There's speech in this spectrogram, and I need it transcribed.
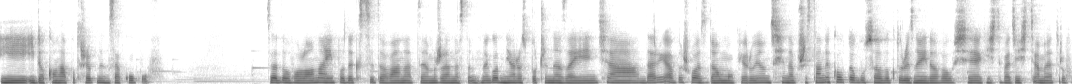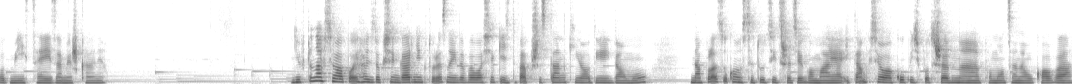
i, i dokona potrzebnych zakupów. Zadowolona i podekscytowana tym, że następnego dnia rozpoczyna zajęcia, Daria wyszła z domu, kierując się na przystanek autobusowy, który znajdował się jakieś 20 metrów od miejsca jej zamieszkania. Dziewczyna chciała pojechać do księgarni, która znajdowała się jakieś dwa przystanki od jej domu, na Placu Konstytucji 3 maja i tam chciała kupić potrzebne pomoce naukowe,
